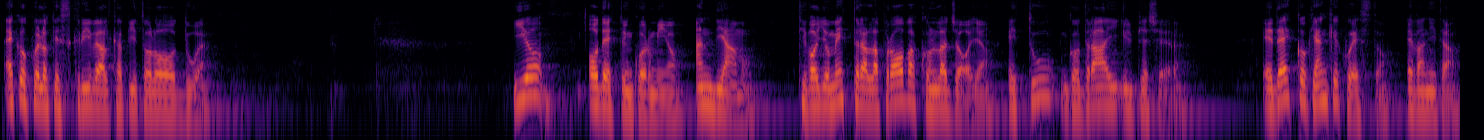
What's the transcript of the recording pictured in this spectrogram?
Ecco quello che scrive al capitolo 2. Io ho detto in cuor mio, andiamo, ti voglio mettere alla prova con la gioia e tu godrai il piacere. Ed ecco che anche questo è vanità.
